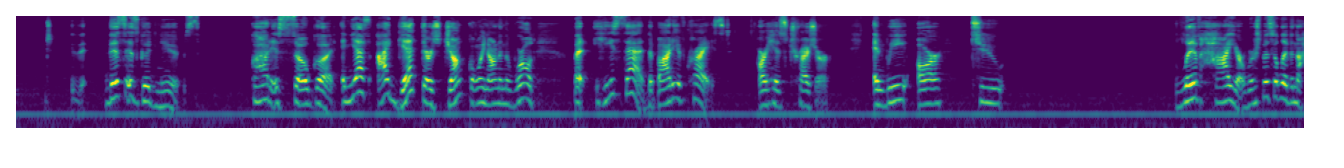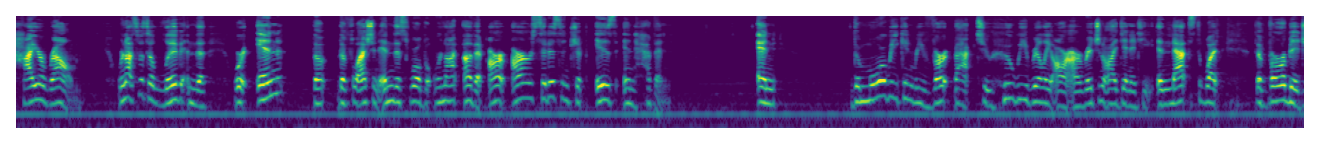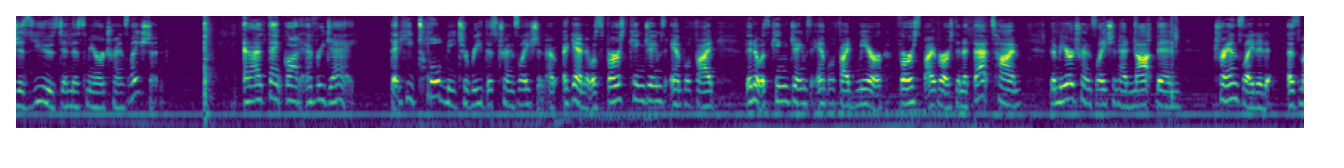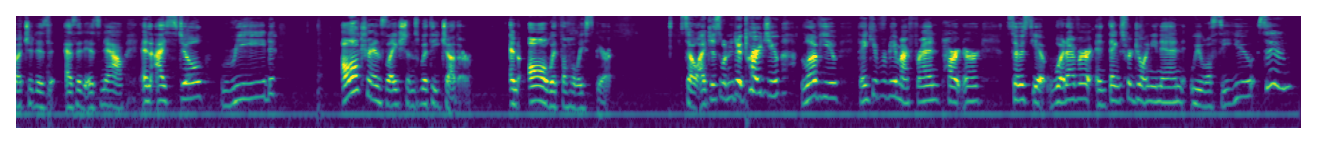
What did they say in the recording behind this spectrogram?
this is good news. God is so good. And yes, I get there's junk going on in the world, but he said the body of Christ are his treasure. And we are to live higher. We're supposed to live in the higher realm. We're not supposed to live in the, we're in the, the flesh and in this world, but we're not of it. Our, our citizenship is in heaven. And the more we can revert back to who we really are, our original identity, and that's what the verbiage is used in this mirror translation. And I thank God every day that He told me to read this translation. Again, it was first King James Amplified, then it was King James Amplified Mirror, verse by verse. And at that time, the mirror translation had not been translated as much it is as it is now. And I still read all translations with each other and all with the Holy Spirit. So I just wanted to encourage you. Love you. Thank you for being my friend, partner, associate, whatever. And thanks for joining in. We will see you soon.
